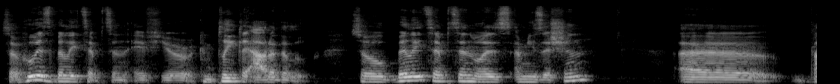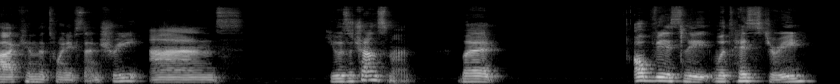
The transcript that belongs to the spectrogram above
So who is Billy Tipton if you're completely out of the loop? So Billy Tipton was a musician uh, back in the 20th century and he was a trans man. But obviously, with history,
